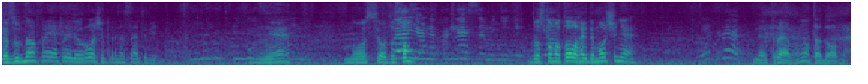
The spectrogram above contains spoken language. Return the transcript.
Та зубна фея прийде, гроші принесе тобі. Ні. Ну все, до, стом... Фея не принесе мені ні. До стоматолога йдемо чи ні? Не треба. Не треба. Ну та добре.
